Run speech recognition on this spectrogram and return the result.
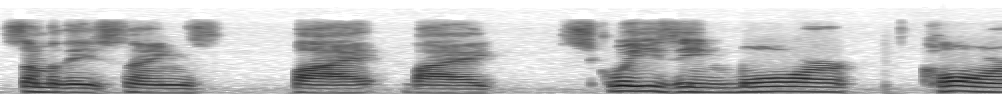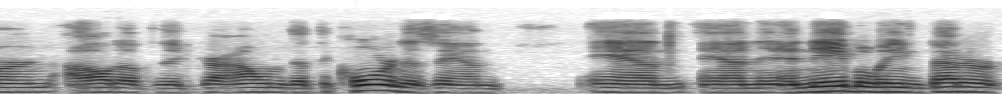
some of these things by by squeezing more corn out of the ground that the corn is in and and enabling better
